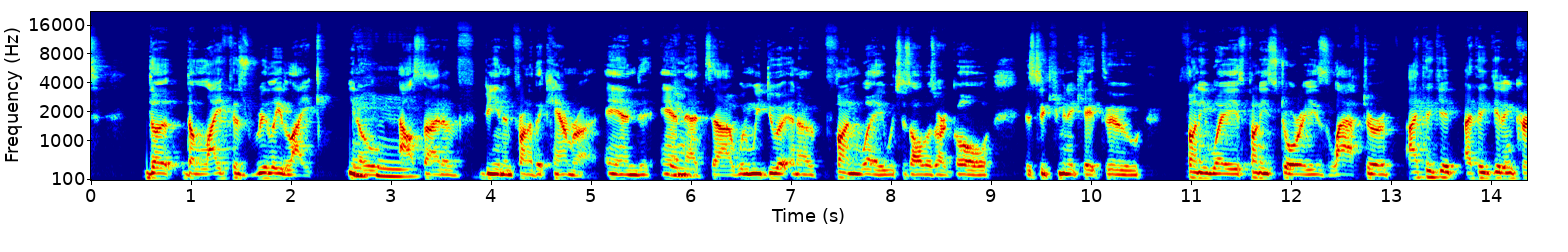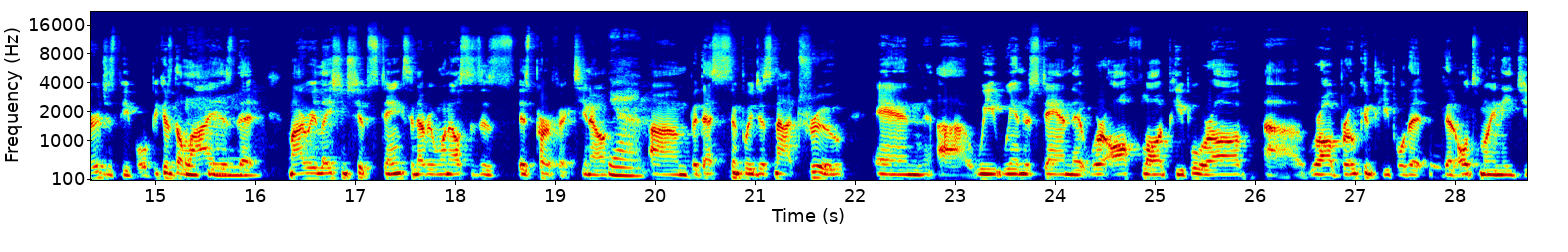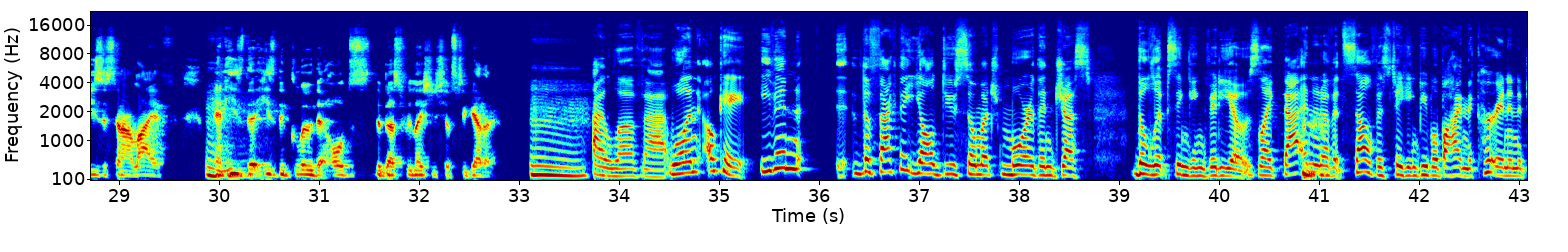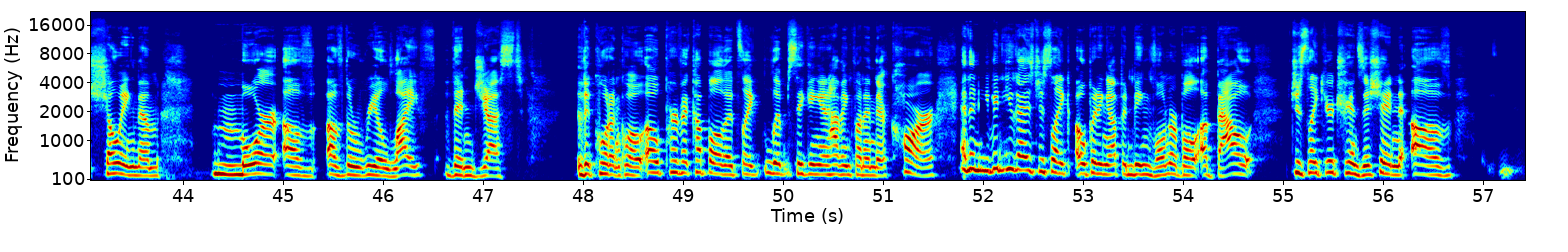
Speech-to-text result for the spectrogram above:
the the life is really like you know mm-hmm. outside of being in front of the camera and and yeah. that uh, when we do it in a fun way which is always our goal is to communicate through funny ways funny stories laughter i think it i think it encourages people because the mm-hmm. lie is mm-hmm. that my relationship stinks and everyone else's is is perfect you know yeah um, but that's simply just not true and uh, we we understand that we're all flawed people. We're all uh, we're all broken people that that ultimately need Jesus in our life, mm-hmm. and he's the he's the glue that holds the best relationships together. Mm. I love that. Well, and okay, even eh, the fact that y'all do so much more than just the lip syncing videos, like that in mm-hmm. and of itself is taking people behind the curtain and it's showing them more of of the real life than just the quote unquote, oh, perfect couple that's like lip syncing and having fun in their car. And then even you guys just like opening up and being vulnerable about just like your transition of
